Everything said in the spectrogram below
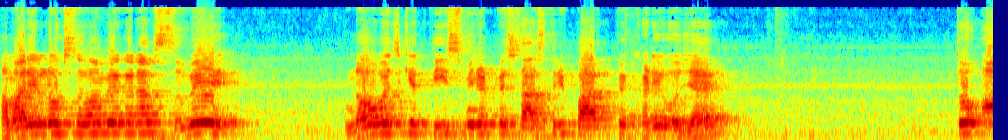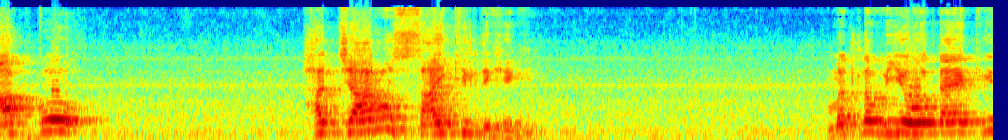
हमारे लोकसभा में अगर आप सुबह नौ बज के तीस मिनट पे शास्त्री पार्क पे खड़े हो जाए तो आपको हज़ारों साइकिल दिखेगी। मतलब ये होता है कि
